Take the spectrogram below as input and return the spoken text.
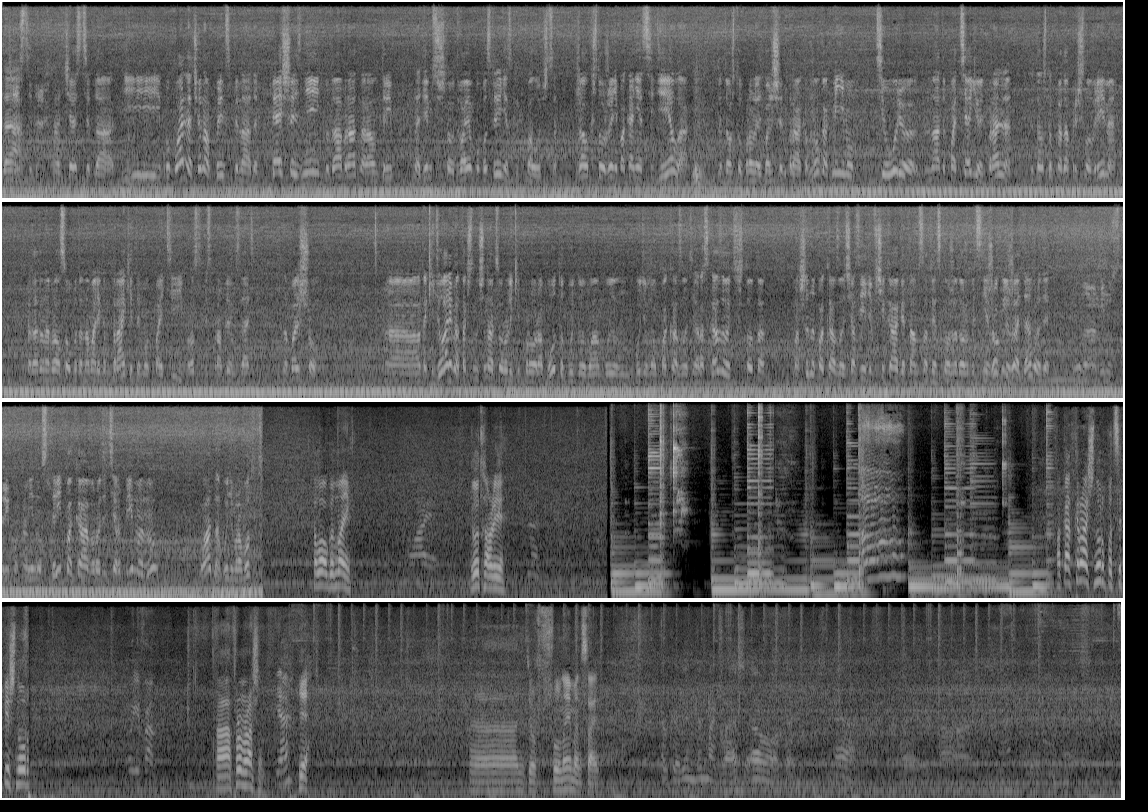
Да. Отчасти да. Отчасти, да. И буквально, что нам, в принципе, надо? 5-6 дней туда-обратно, раунд-трип. Надеемся, что вдвоем побыстрее несколько получится. Жалко, что уже не пока нет сидела для того, чтобы управлять большим траком. Но, как минимум, теорию надо подтягивать, правильно? Для того, чтобы, когда пришло время, когда ты набрался опыта на маленьком траке, ты мог пойти и просто без проблем сдать на большом. А, такие дела, ребят, так что начинаются ролики про работу, буду вам, будем, будем вам показывать и рассказывать что-то, машины показывают. Сейчас едем в Чикаго, там, соответственно, уже должен быть снежок лежать, да, вроде? Ну да, минус 3 пока. Минус 3 пока, вроде терпимо. Ну, ладно, будем работать. Hello, good morning. How? Good, how are you? Пока открывай шнур, подцепи шнур. Where are you from? Uh, from Russian. Yeah? Yeah. Uh, need your full name and sign. Okay, I didn't bring my glass. Oh, okay. Yeah.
